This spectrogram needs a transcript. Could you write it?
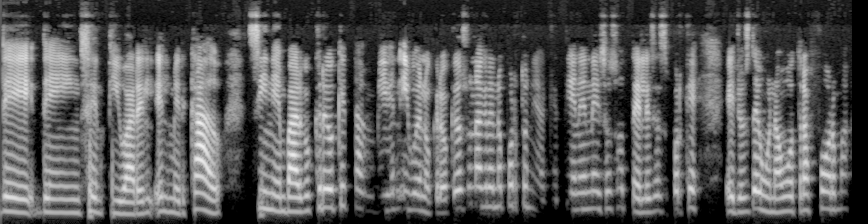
de, de incentivar el, el, mercado. Sin embargo, creo que también, y bueno, creo que es una gran oportunidad que tienen esos hoteles, es porque ellos de una u otra forma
